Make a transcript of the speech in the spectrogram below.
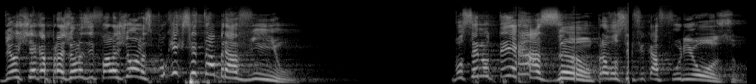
Deus chega para Jonas e fala: Jonas, por que, que você está bravinho? Você não tem razão para você ficar furioso.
